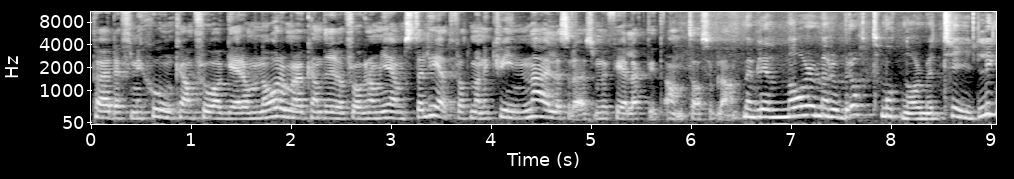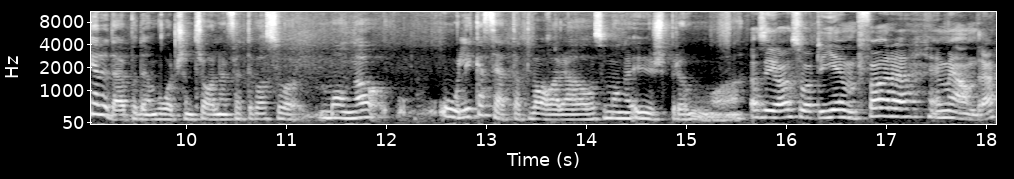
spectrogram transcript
per definition kan frågor om normer och kan driva frågor om jämställdhet för att man är kvinna eller sådär som det felaktigt antas ibland. Men blev normer och brott mot normer tydligare där på den vårdcentralen för att det var så många olika sätt att vara och så många ursprung? Och... Alltså jag har svårt att jämföra med andra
